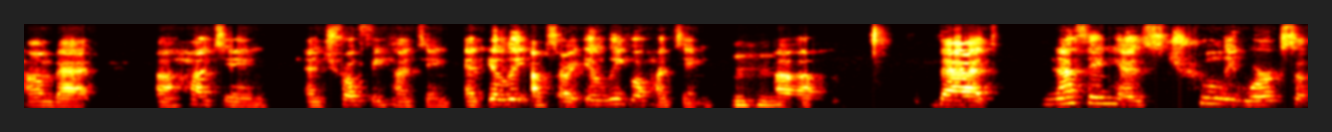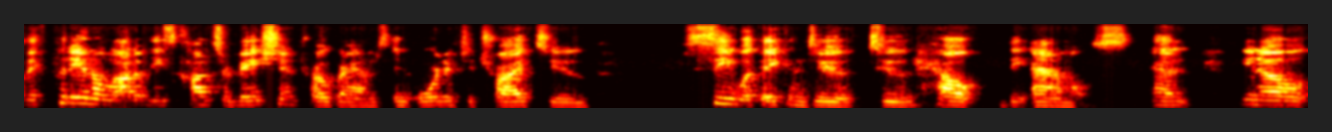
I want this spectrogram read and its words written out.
combat uh, hunting and trophy hunting and illegal, I'm sorry, illegal hunting. Mm -hmm. um, that nothing has truly worked. So they've put in a lot of these conservation programs in order to try to see what they can do to help the animals. And, you know,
